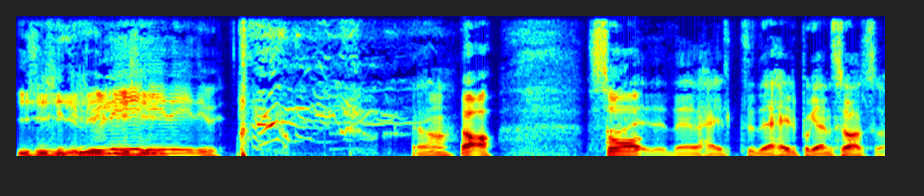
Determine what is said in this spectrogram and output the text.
I-hi-hi-li, i-hi. Du. Ja, Ja. Så det er helt, det er helt på grensa, altså.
